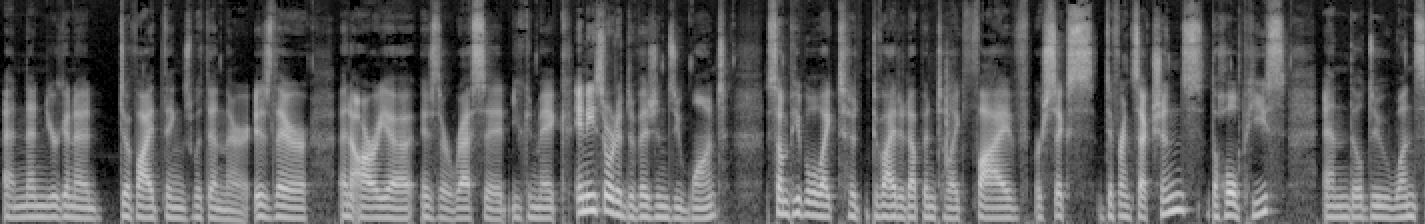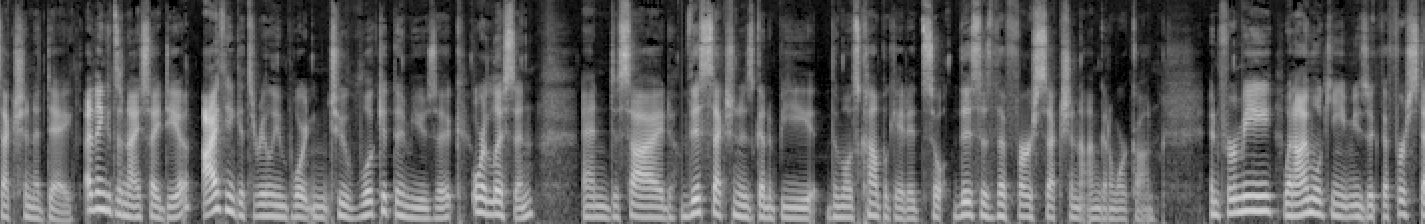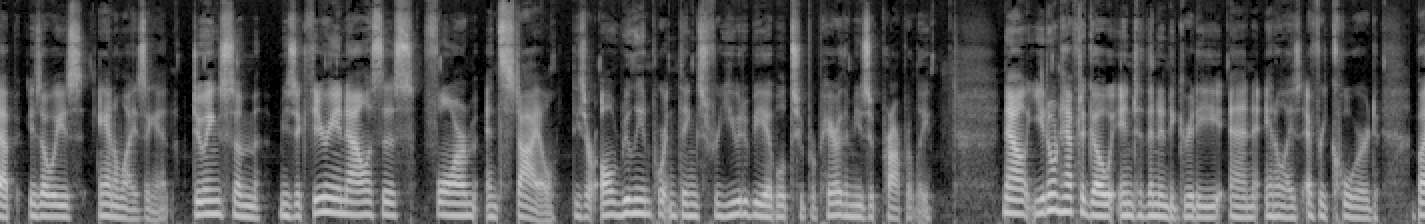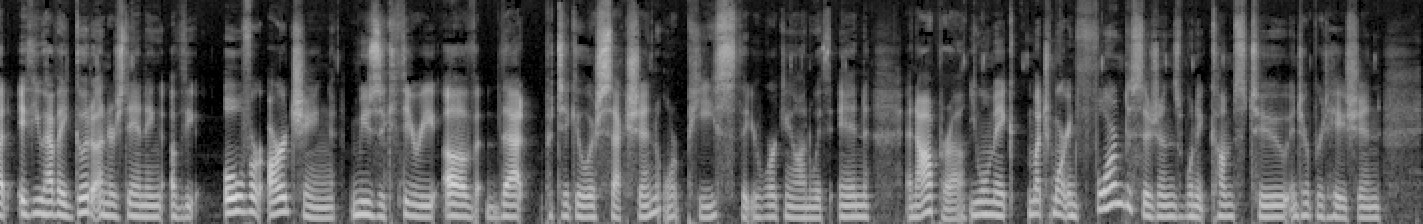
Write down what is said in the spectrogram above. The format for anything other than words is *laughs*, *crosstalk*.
and then you're going to divide things within there. Is there an aria? Is there recit? You can make any sort of divisions you want. Some people like to divide it up into like five or six different sections, the whole piece, and they'll do one section a day. I think it's a nice idea. I think it's really important to look at the music or listen and decide this section is going to be the most complicated. So this is the first section I'm going to work on. And for me, when I'm looking at music, the first step is always analyzing it, doing some music theory analysis, form, and style. These are all really important things for you to be able to prepare the music properly. Now, you don't have to go into the nitty gritty and analyze every chord, but if you have a good understanding of the overarching music theory of that particular section or piece that you're working on within an opera, you will make much more informed decisions when it comes to interpretation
